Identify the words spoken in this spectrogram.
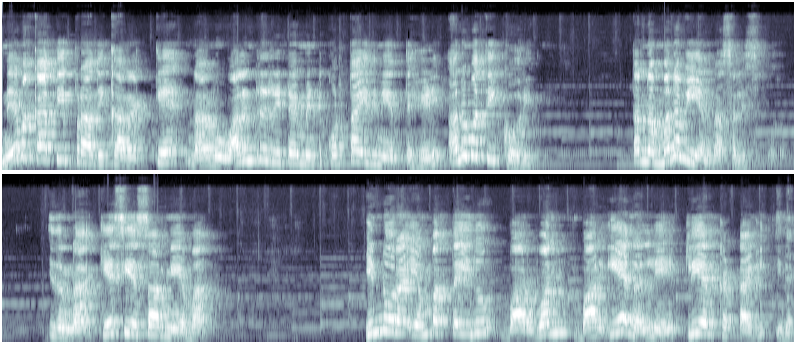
ನೇಮಕಾತಿ ಪ್ರಾಧಿಕಾರಕ್ಕೆ ನಾನು ವಾಲಂಟ್ರಿ ರಿಟೈರ್ಮೆಂಟ್ ಕೊಡ್ತಾ ಇದ್ದೀನಿ ಅಂತ ಹೇಳಿ ಅನುಮತಿ ಕೋರಿ ತನ್ನ ಮನವಿಯನ್ನು ಸಲ್ಲಿಸ್ಬೋದು ಇದನ್ನು ಕೆ ಸಿ ಎಸ್ ಆರ್ ನಿಯಮ ಇನ್ನೂರ ಎಂಬತ್ತೈದು ಬಾರ್ ಒನ್ ಬಾರ್ ಎನಲ್ಲಿ ಕ್ಲಿಯರ್ ಕಟ್ಟಾಗಿ ಇದೆ.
